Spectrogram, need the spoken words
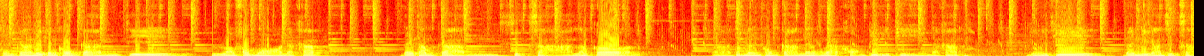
โครงการนี้เป็นโครงการที่รฟมนะครับ ได้ทำการศึกษาแล้วก็ดำเนินโครงการในลักษณะของ PPP นะครับ โดยที่ได้มีการศึกษา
